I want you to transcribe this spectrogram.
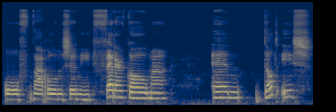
of waarom ze niet verder komen. En dat is,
